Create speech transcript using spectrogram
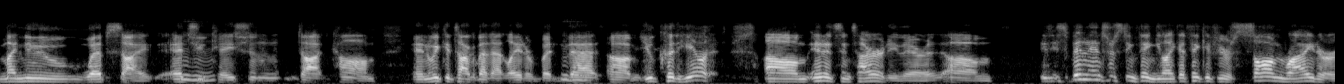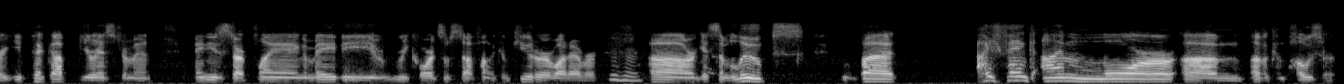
my new website, mm-hmm. edukecation.com. And we could talk about that later, but mm-hmm. that um, you could hear it um, in its entirety there. Um, it's been an interesting thing. Like, I think if you're a songwriter, you pick up your instrument and you start playing, or maybe you record some stuff on the computer or whatever, mm-hmm. uh, or get some loops. But I think I'm more um, of a composer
